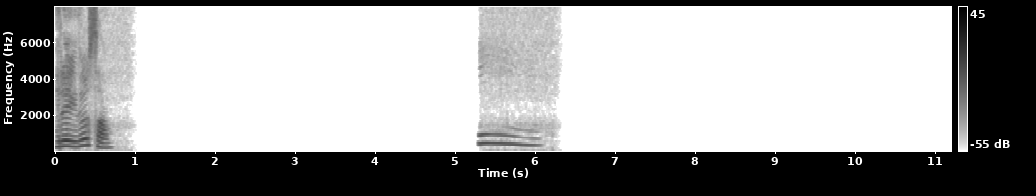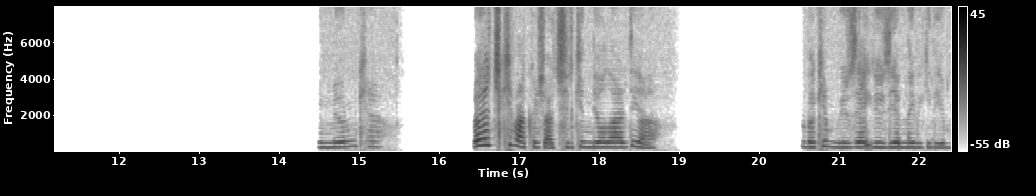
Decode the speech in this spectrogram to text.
Nereye gidiyorsam. Bilmiyorum ki. Böyle çıkayım arkadaşlar. Çirkin diyorlardı ya. Dur bakayım yüze, yüz yerine bir gideyim.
